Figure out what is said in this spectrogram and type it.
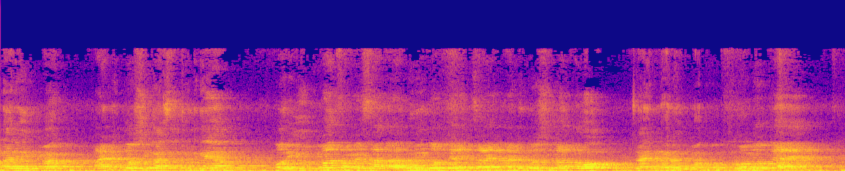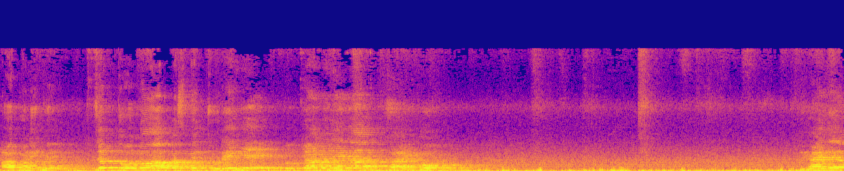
अपना युग्मक से जुड़ और युग्मक हमेशा अगुणित होते. हैं चाहे तो हो चाहे हो. दोनों क्या है? अगुणित है. जब दोनों आपस में जुड़ेंगे तो क्या बनेगा? जाइगोट दिखाई दे रहा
